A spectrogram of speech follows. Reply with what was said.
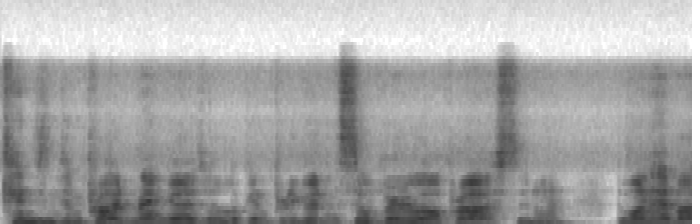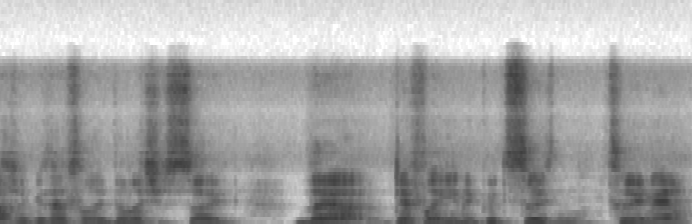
Kensington Pride mangoes are looking pretty good and still very well priced. You know, the one I had last week was absolutely delicious. So they are definitely in a good season too now.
